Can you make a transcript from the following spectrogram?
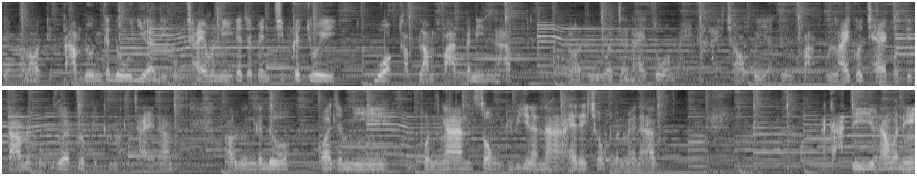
เดี๋ยวมารอติดตามลุ้นกันดูเหยื่อที่ผมใช้วันนี้ก็จะเป็นชิปกระจุยบวกกับลำฟาดปนินนะครับรอดูว่าจะได้ตัวไหมถ้าใครชอบก็อย่าลืมฝากกดไลค์กดแชร์กดติดตามให้ผมด้วยเพื่อเป็นกำลังใจนะครับเราลุ้นกันดูว่าจะมีผลงานส่งพี่ๆนานาให้ได้ชมกันไหมนะครับ อากาศดีอยู่นะวันนี้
